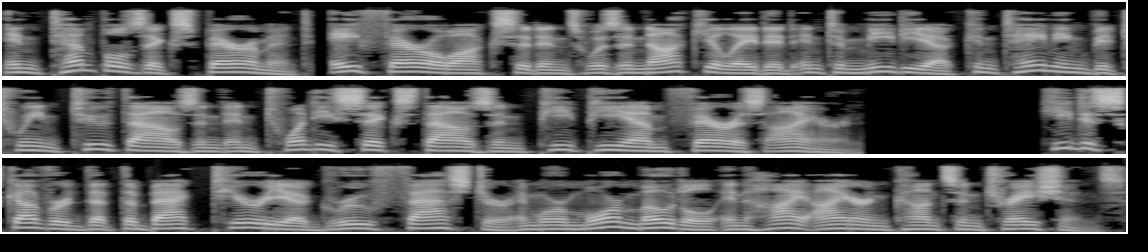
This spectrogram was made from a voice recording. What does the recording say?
In Temple's experiment, A. ferrooxidans was inoculated into media containing between 2,000 and 26,000 ppm ferrous iron. He discovered that the bacteria grew faster and were more motile in high iron concentrations.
